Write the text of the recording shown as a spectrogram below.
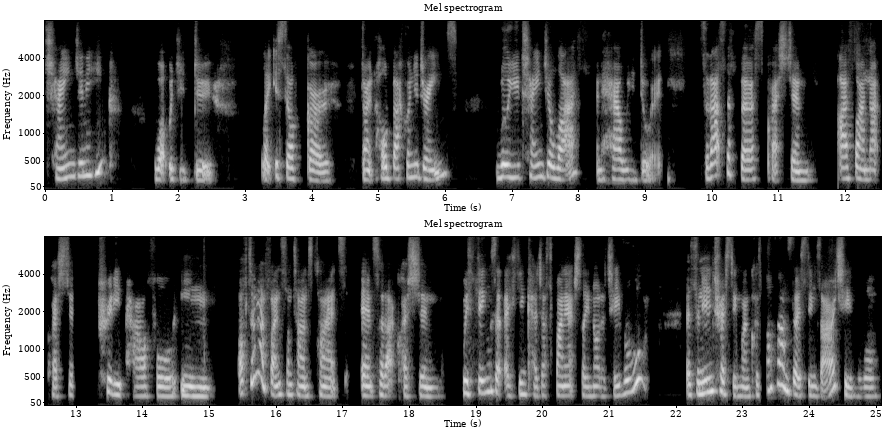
change anything? What would you do? Let yourself go. Don't hold back on your dreams. Will you change your life and how will you do it? So that's the first question. I find that question pretty powerful in often I find sometimes clients answer that question with things that they think are just financially not achievable it's an interesting one because sometimes those things are achievable.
